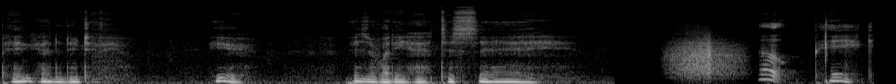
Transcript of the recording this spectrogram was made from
Pig had an interview. Here is what he had to say. Oh, pig.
